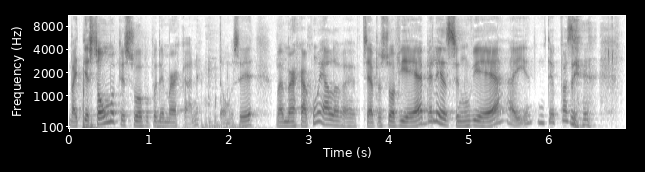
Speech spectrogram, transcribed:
vai ter só uma pessoa para poder marcar, né? Então você vai marcar com ela. Se a pessoa vier, beleza. Se não vier, aí não tem o que fazer.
